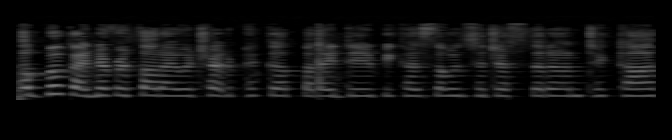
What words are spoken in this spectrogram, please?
a book I never thought I would try to pick up, but I did because someone suggested it on TikTok,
